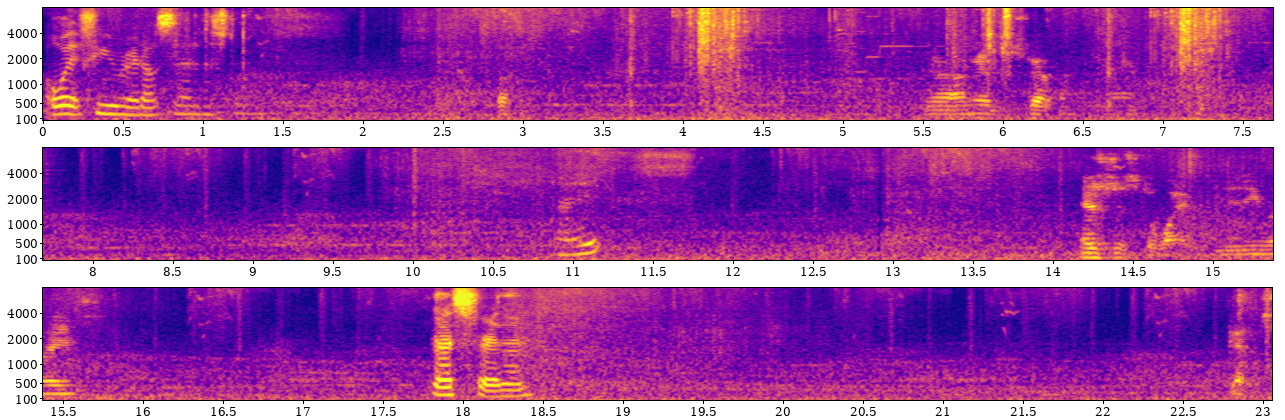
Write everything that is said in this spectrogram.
I'll wait for you right outside of the storm. Yeah, I'm gonna just drop one. Right? It's just a white one, anyways. That's fair then. Got it.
